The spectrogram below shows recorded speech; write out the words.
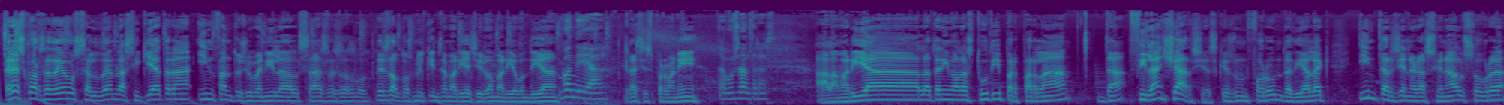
Tres quarts de deu, saludem la psiquiatra infantojuvenil al SAS des del, des del 2015, Maria Giró. Maria, bon dia. Bon dia Gràcies per venir. a vosaltres. A la Maria la tenim a l'estudi per parlar de Filant Xarxes, que és un fòrum de diàleg intergeneracional sobre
